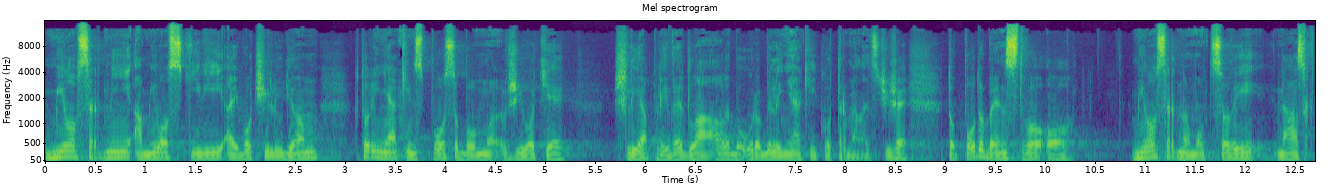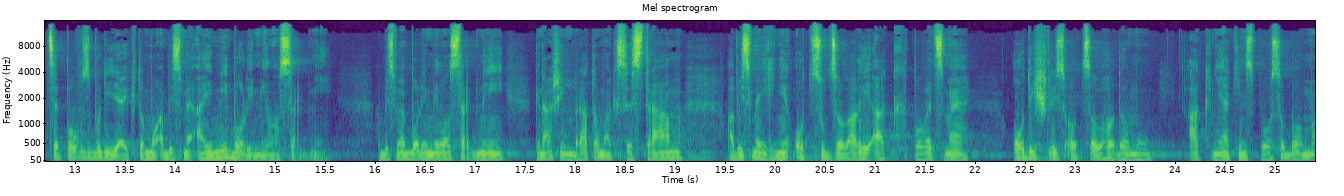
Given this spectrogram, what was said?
milosrdný a milostivý aj voči ľuďom, ktorí nejakým spôsobom v živote šliapli vedľa alebo urobili nejaký kotrmelec. Čiže to podobenstvo o milosrdnom otcovi nás chce povzbudiť aj k tomu, aby sme aj my boli milosrdní. Aby sme boli milosrdní k našim bratom a k sestrám, aby sme ich neodsudzovali, ak povedzme odišli z otcovho domu, ak nejakým spôsobom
